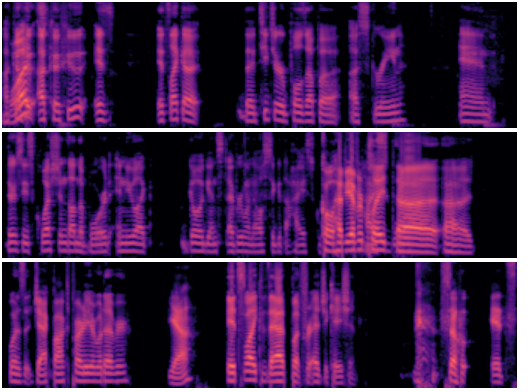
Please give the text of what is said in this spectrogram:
a What? Kahoot, a Kahoot is it's like a the teacher pulls up a, a screen and there's these questions on the board and you like go against everyone else to get the high school. Cole, have you ever played score. uh uh what is it, Jackbox Party or whatever? Yeah. It's like that but for education. so it's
